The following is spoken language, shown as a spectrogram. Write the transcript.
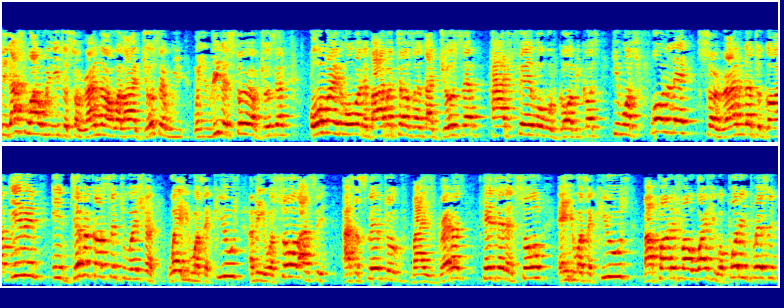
See, that's why we need to surrender our life. Joseph, we, when you read the story of Joseph, over and over the Bible tells us that Joseph had favor with God because he was fully surrendered to God, even in difficult situations where he was accused. I mean, he was sold as a, as a slave to by his brothers, hated and sold, and he was accused by Potiphar's wife. He was put in prison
